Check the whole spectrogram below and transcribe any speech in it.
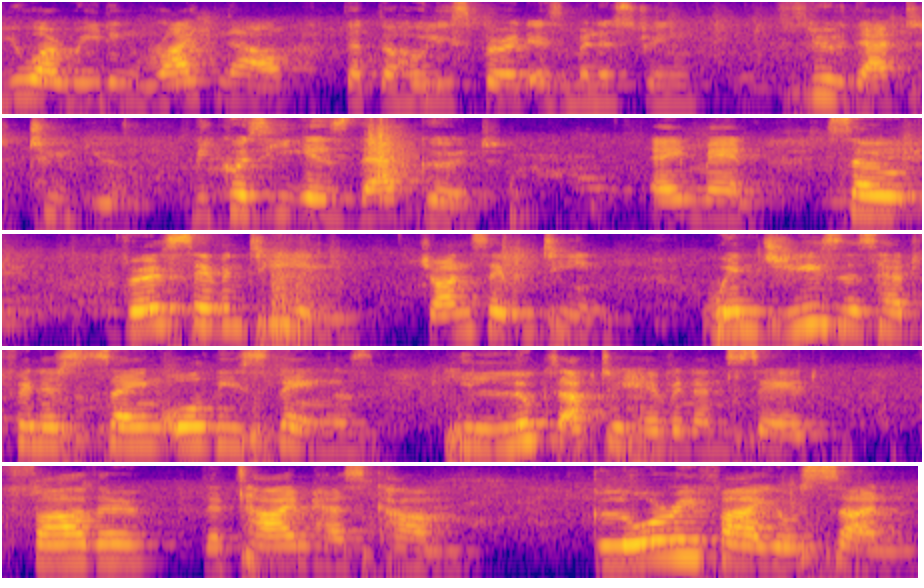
you are reading right now, that the Holy Spirit is ministering through that to you, because He is that good. Amen. So, verse 17, John 17. When Jesus had finished saying all these things, he looked up to heaven and said, Father, the time has come. Glorify your Son,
